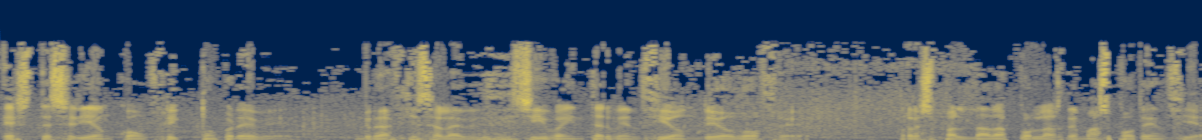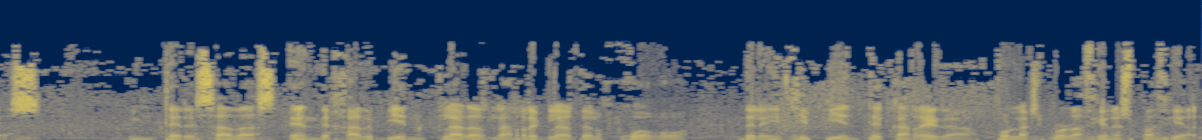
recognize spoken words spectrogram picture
Este sería un conflicto breve, gracias a la decisiva intervención de O-12, respaldada por las demás potencias, interesadas en dejar bien claras las reglas del juego de la incipiente carrera por la exploración espacial.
